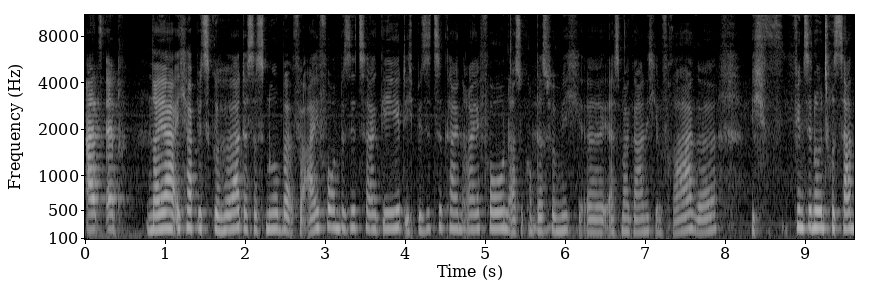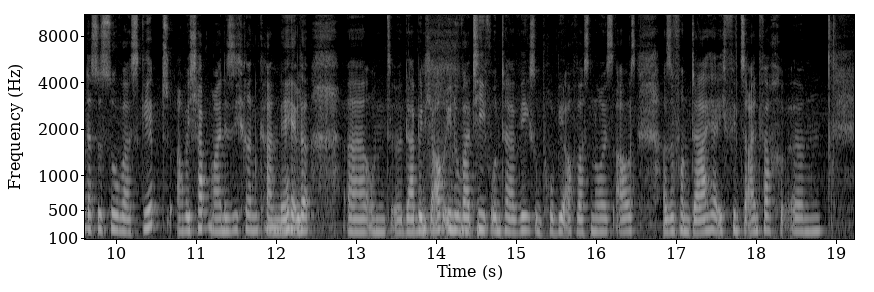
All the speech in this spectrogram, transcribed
Als App? Naja, ich habe jetzt gehört, dass das nur für iPhone-Besitzer geht. Ich besitze kein iPhone, also kommt das für mich äh, erstmal gar nicht in Frage. Ich finde es ja nur interessant, dass es sowas gibt, aber ich habe meine sicheren Kanäle äh, und äh, da bin ich auch innovativ unterwegs und probiere auch was Neues aus. Also von daher, ich finde es einfach. Ähm, äh,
